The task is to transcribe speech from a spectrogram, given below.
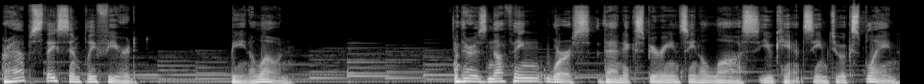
Perhaps they simply feared being alone. There is nothing worse than experiencing a loss you can't seem to explain,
